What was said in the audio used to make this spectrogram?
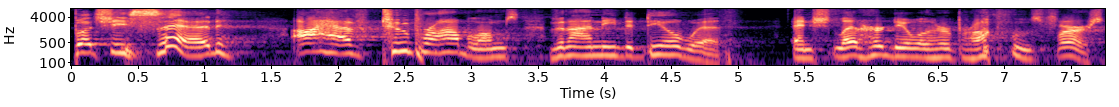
but she said, I have two problems that I need to deal with. And let her deal with her problems first.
